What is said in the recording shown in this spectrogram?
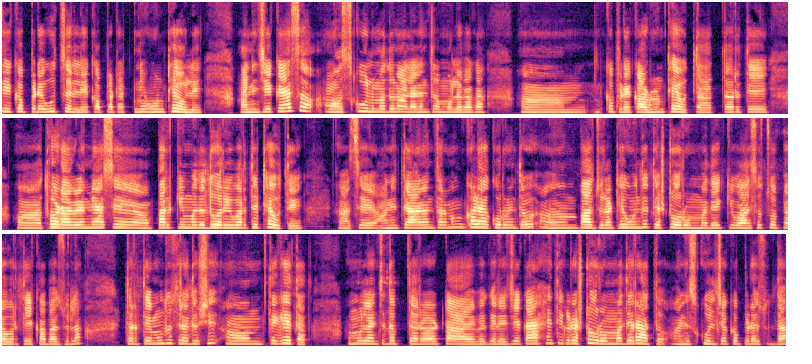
ते कपडे उचलले कपाटात नेऊन ठेवले. आणि जे काय असं स्कूलमधून आल्यानंतर मुलं बघा कपडे काढून ठेवतात. तर ते थोडा वेळ मी असे पार्किंगमध्ये दोरीवर ते ठेवते. असे आणि त्यानंतर मग घड्या करून ते बाजूला ठेवून देते स्टोरूममध्ये किंवा असं चोप्यावरती एका बाजूला. तर ते मग दुसऱ्या दिवशी ते घेतात. मुलांचे दप्तरं टाय वगैरे जे काय आहे तिकडं स्टोरूममध्ये राहतं आणि स्कूलचे कपडेसुद्धा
